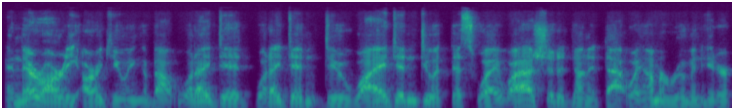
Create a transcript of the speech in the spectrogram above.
And they're already arguing about what I did, what I didn't do, why I didn't do it this way, why I should have done it that way. I'm a ruminator.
